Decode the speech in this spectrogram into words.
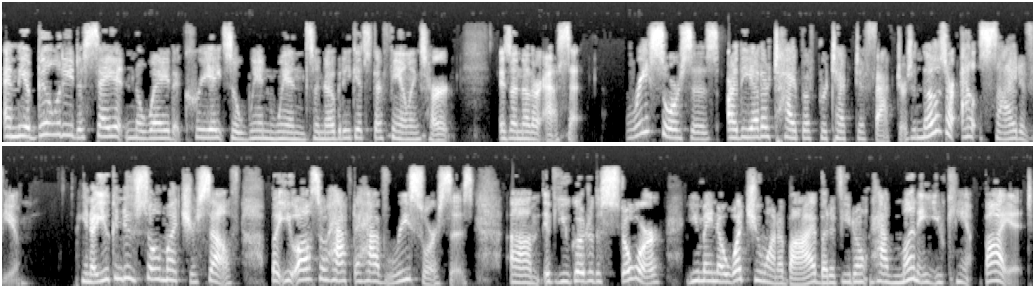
And the ability to say it in a way that creates a win win so nobody gets their feelings hurt is another asset resources are the other type of protective factors and those are outside of you. You know you can do so much yourself but you also have to have resources. Um, if you go to the store you may know what you want to buy but if you don't have money you can't buy it.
